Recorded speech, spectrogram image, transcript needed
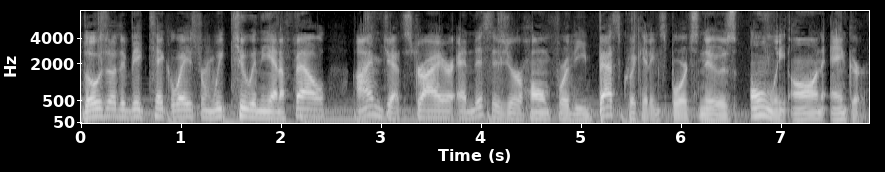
Those are the big takeaways from week two in the NFL. I'm Jet Stryer, and this is your home for the best quick hitting sports news only on Anchor.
